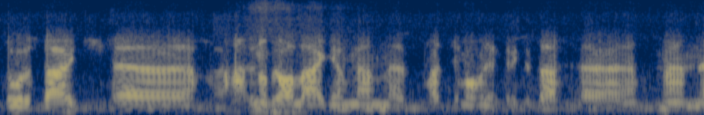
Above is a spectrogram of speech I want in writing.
stor och stark. Uh, hade några bra lägen, men touchen var väl inte riktigt där. men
